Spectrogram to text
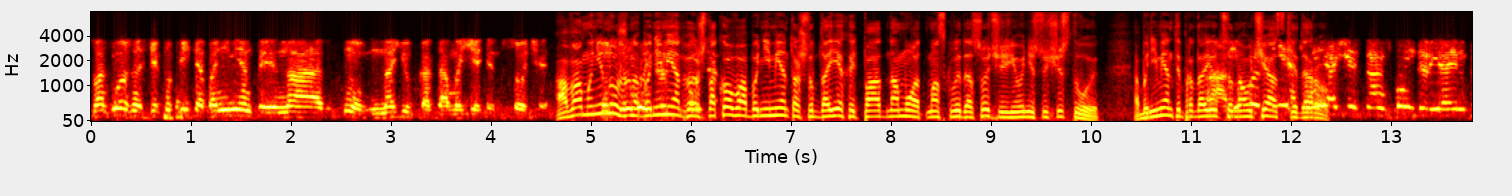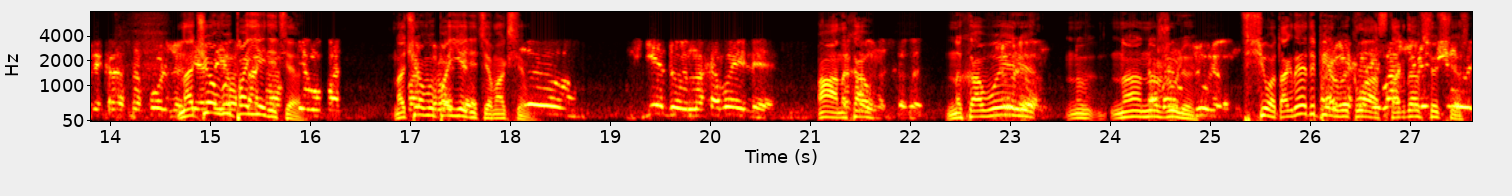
возможности купить абонементы на, ну, на юг, когда мы едем в Сочи. А вам и не нужен абонемент, потому что такого абонемента, чтобы доехать по одному от Москвы до Сочи, его не существует. Абонементы продаются а, ну на участке нет, дорог. У меня есть транспондер, я им прекрасно пользуюсь. На чем вы поедете? На чем вы поедете, Максим? Ну, еду на Хавейле. А, на, Хав... на Хавейле, ну, на, на Жулю. Все, тогда это первый класс, тогда все честно.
